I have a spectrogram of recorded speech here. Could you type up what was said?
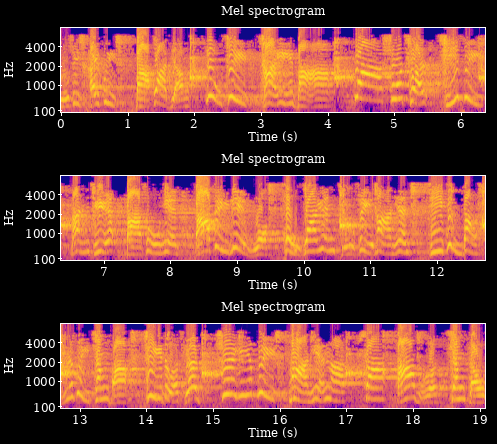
五岁才会把话讲，六岁才把话说全，七岁难学把书念，八岁练武后花园，九岁那年击棍棒，十岁枪法记得全，十一岁那年呐、杀打我枪挑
